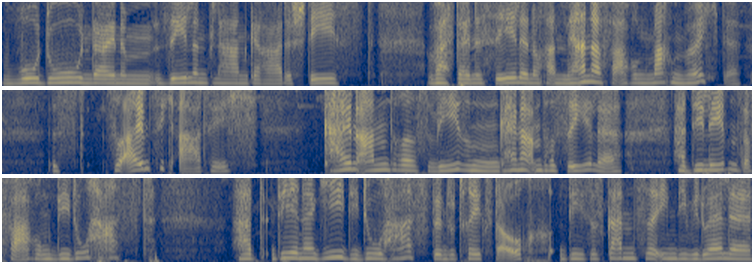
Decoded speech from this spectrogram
wo du in deinem Seelenplan gerade stehst, was deine Seele noch an Lernerfahrungen machen möchte, ist so einzigartig. Kein anderes Wesen, keine andere Seele hat die Lebenserfahrung, die du hast, hat die Energie, die du hast, denn du trägst auch dieses ganze individuelle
